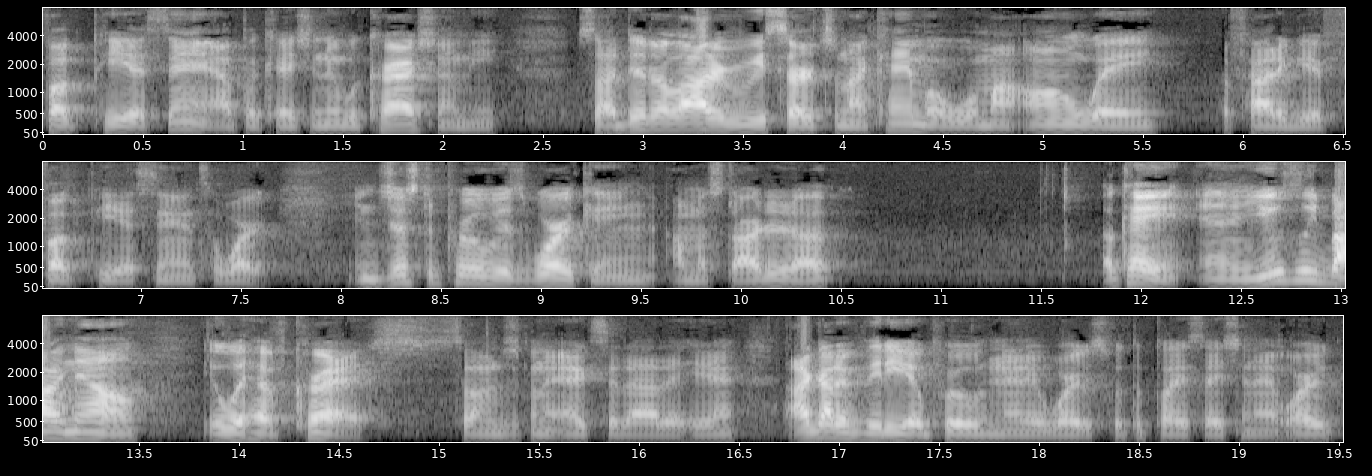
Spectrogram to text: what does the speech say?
Fuck PSN application, it would crash on me. So I did a lot of research and I came up with my own way of how to get Fuck PSN to work. And just to prove it's working, I'm gonna start it up. Okay, and usually by now it would have crashed. So I'm just gonna exit out of here. I got a video proving that it works with the PlayStation Network.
